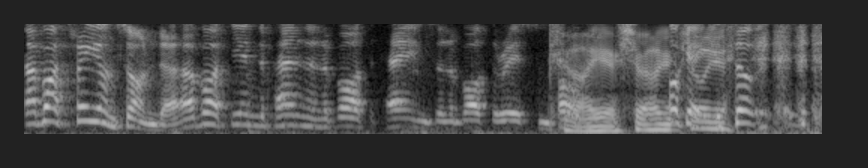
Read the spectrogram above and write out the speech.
I bought three on Sunday. I bought the Independent, I bought the Times, and I bought the Racing Post. Sure, you're sure. you're Okay, showing so this,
